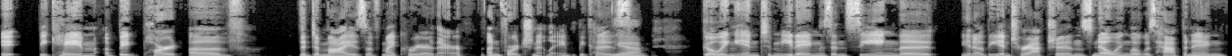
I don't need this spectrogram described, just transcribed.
it became a big part of the demise of my career there, unfortunately, because yeah. going into meetings and seeing the, you know, the interactions, knowing what was happening,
